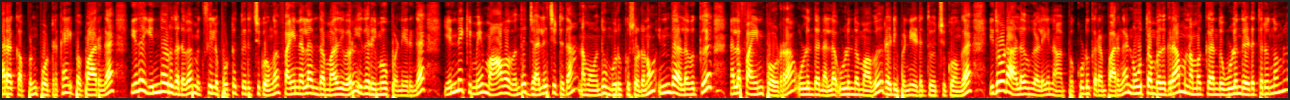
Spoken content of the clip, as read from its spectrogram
அரை கப்புன்னு போட்டிருக்கேன். இப்போ பாருங்கள் இதை இன்னொரு தடவை மிக்சியில் போட்டு திரிச்சிக்கோங்க. ஃபைனலாக இந்த மாதிரி வரும். இதை ரிமூவ் பண்ணிடுங்க என்றைக்குமே மாவை வந்து ஜலிச்சுட்டு தான் நம்ம வந்து முறுக்கு சுடணும். இந்த அளவுக்கு நல்ல ஃபைன் பவுடராக உளுந்த நல்ல உளுந்த மாவு ரெடி பண்ணி எடுத்து வச்சுக்கோங்க. இதோட அளவுகளையும் நான் இப்போ கொடுக்குறேன் பாருங்கள் நூற்றம்பது கிராம் நமக்கு அந்த உளுந்து எடுத்திருந்தோம்ல?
